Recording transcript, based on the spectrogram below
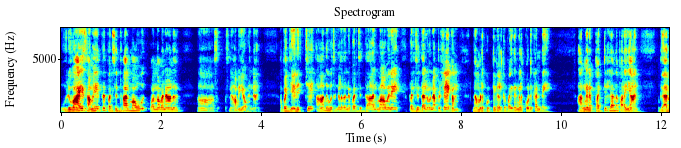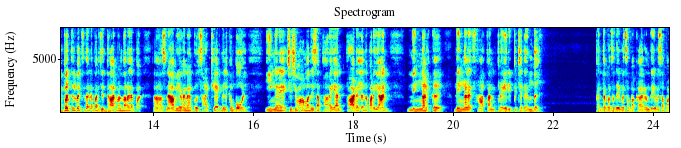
ഉരുവായ സമയത്ത് പരിശുദ്ധാത്മാവ് വന്നവനാണ് സ്നാപിയോഹനാൻ അപ്പോൾ ജനിച്ച് ആ ദിവസങ്ങളിൽ തന്നെ പരിശുദ്ധാത്മാവിനെ പരിശുദ്ധാത്മാവിന് അഭിഷേകം നമ്മുടെ കുട്ടികൾക്ക് പൈതങ്ങൾ കൊടുക്കണ്ടേ? അങ്ങനെ പറ്റില്ല എന്ന് പറയാൻ ഗർഭത്തിൽ വെച്ച് തന്നെ പരിശുദ്ധാത്മ എന്ന് പറഞ്ഞ പ- ഒരു സാക്ഷിയായി നിൽക്കുമ്പോൾ ഇങ്ങനെ ശിശുമാമദിസ പറയാൻ പാടില്ലെന്ന് പറയാൻ നിങ്ങൾക്ക് നിങ്ങളെ സാത്താൻ പ്രേരിപ്പിച്ചത് എന്ത്? പെന്തക്കൊത്ത ദൈവസഭക്കാരും ദൈവസഭ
